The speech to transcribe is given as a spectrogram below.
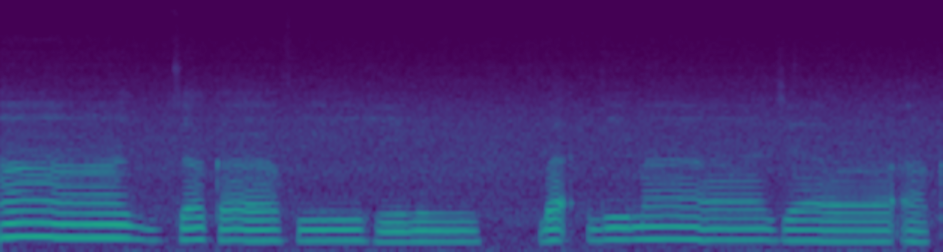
هاجك فيه من بعد ما جاءك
